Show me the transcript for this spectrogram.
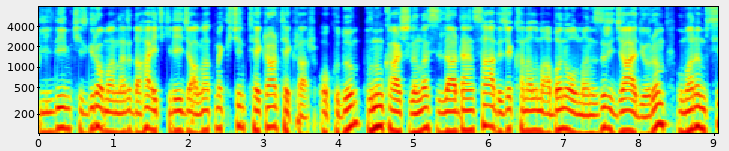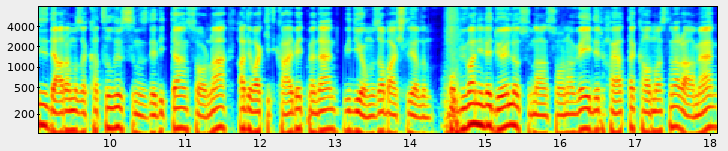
bildiğim çizgi romanları daha etkileyici anlatmak için tekrar tekrar okudum. Bunun karşılığında sizlerden sadece kanalıma abone olmanızı rica ediyorum. Umarım siz de aramıza katılırsınız dedikten sonra hadi vakit kaybetmeden videomuza başlayalım. Obi-Wan ile düellosundan sonra Vader hayatta kalmasına rağmen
